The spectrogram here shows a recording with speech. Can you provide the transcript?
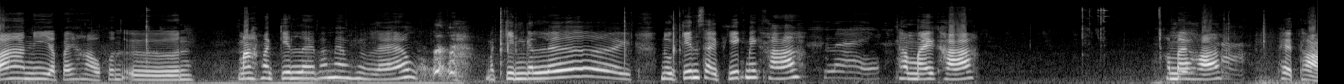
บ้านนี่อย่าไปเห่าคนอื่น มามากินเลยป้าแมวหิวแล้ว มากินกันเลย หนูกินใส่พริกไหมคะไม่ทำไมคะทำไมคะ เผ็ดค่ะ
